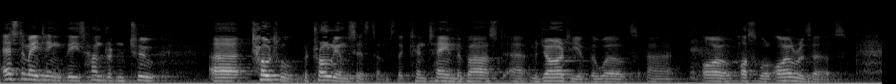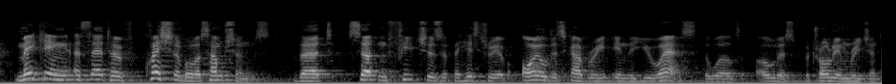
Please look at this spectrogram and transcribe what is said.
Estimating these 102 uh, total petroleum systems that contain the vast uh, majority of the world's uh, oil, possible oil reserves, making a set of questionable assumptions that certain features of the history of oil discovery in the US, the world's oldest petroleum region,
